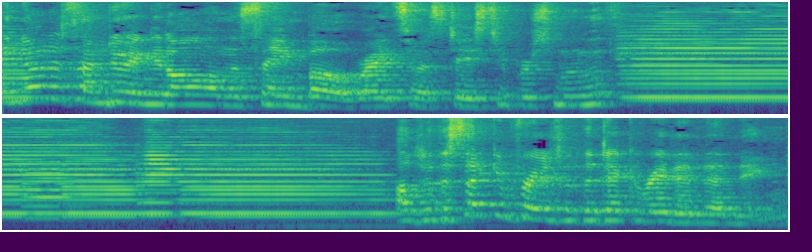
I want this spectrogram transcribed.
And notice I'm doing it all on the same bow, right? So it stays super smooth. I'll do the second phrase with the decorated ending.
